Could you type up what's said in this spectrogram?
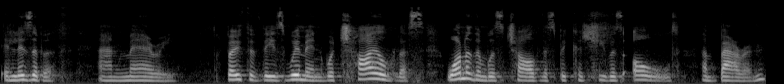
Elizabeth and Mary. Both of these women were childless. One of them was childless because she was old and barren,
